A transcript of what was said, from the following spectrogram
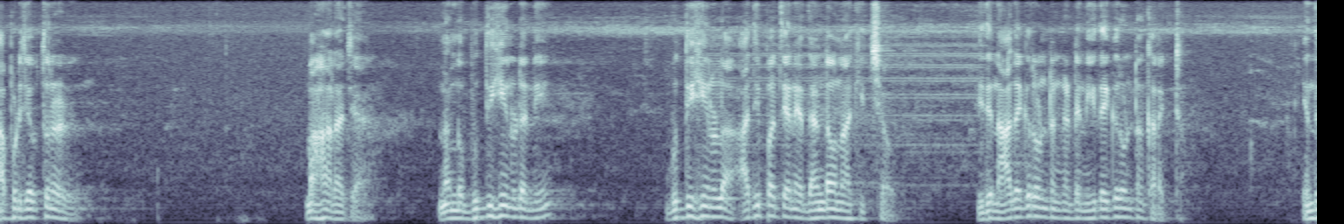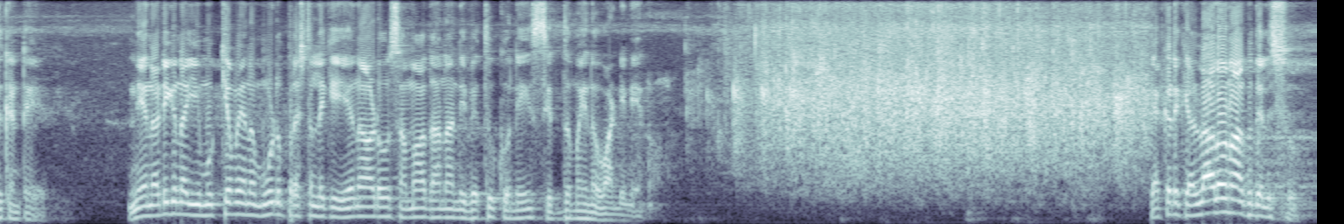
అప్పుడు చెప్తున్నాడు మహారాజా నన్ను బుద్ధిహీనుడని బుద్ధిహీనుల అధిపతి అనే దండం నాకు ఇచ్చావు. ఇది నా దగ్గర ఉండటం కంటే నీ దగ్గర ఉండటం కరెక్ట్. ఎందుకంటే నేను అడిగిన ఈ ముఖ్యమైన మూడు ప్రశ్నలకి ఏనాడో సమాధానాన్ని వెతుక్కొని సిద్ధమైన వాణ్ణి నేను. ఎక్కడికి వెళ్ళాలో నాకు తెలుసు.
